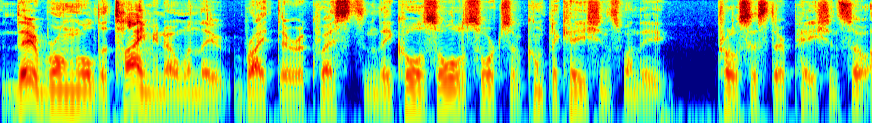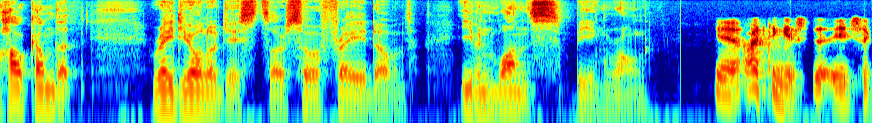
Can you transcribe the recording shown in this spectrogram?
they're wrong all the time, you know, when they write their requests and they cause all sorts of complications when they process their patients. So how come that radiologists are so afraid of even once being wrong? Yeah, I think it's the, it's a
